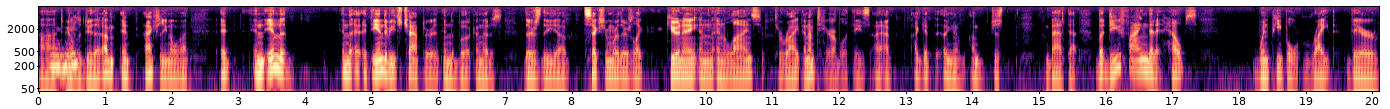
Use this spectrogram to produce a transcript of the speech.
uh, mm-hmm. to be able mm-hmm. to do that. Um, and actually, you know what? It in in the in the at the end of each chapter in, in the book, I notice there's the uh, section where there's like Q and A and and the lines to write, and I'm terrible at these. I I, I get the, you know I'm just I'm bad at that. But do you find that it helps when people write their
